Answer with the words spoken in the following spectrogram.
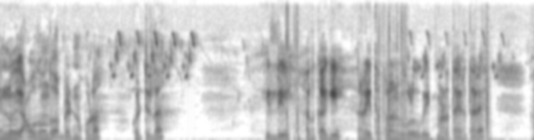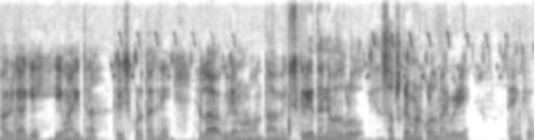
ಇನ್ನೂ ಯಾವುದೋ ಒಂದು ಅಪ್ಡೇಟ್ನು ಕೂಡ ಕೊಟ್ಟಿಲ್ಲ. ಇಲ್ಲಿ ಅದಕ್ಕಾಗಿ ರೈತ ಫಲಾನುಭವಿಗಳು ವೆಯ್ಟ್ ಮಾಡ್ತಾ ಇರ್ತಾರೆ. ಅವರಿಗಾಗಿ ಈ ಮಾಹಿತಿನ ತಿಳಿಸಿಕೊಡ್ತಾ ಇದ್ದೀನಿ. ಎಲ್ಲ ವಿಡಿಯೋ ನೋಡುವಂಥ ವೀಕ್ಷಕರಿಗೆ ಧನ್ಯವಾದಗಳು. ಸಬ್ಸ್ಕ್ರೈಬ್ ಮಾಡ್ಕೊಳ್ಳೋದು ಮರಿಬೇಡಿ. ಥ್ಯಾಂಕ್ ಯು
